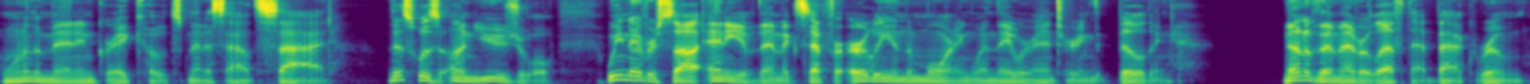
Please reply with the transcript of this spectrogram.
one of the men in gray coats met us outside. This was unusual. We never saw any of them except for early in the morning when they were entering the building. None of them ever left that back room,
